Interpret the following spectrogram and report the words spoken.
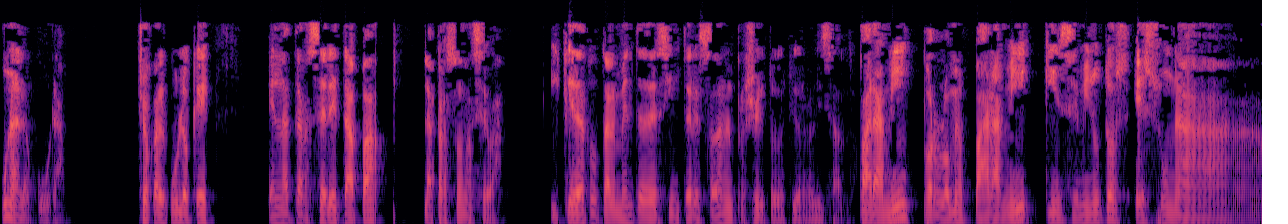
Una locura. Yo calculo que en la tercera etapa la persona se va y queda totalmente desinteresada en el proyecto que estoy realizando. Para mí, por lo menos para mí, 15 minutos es una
